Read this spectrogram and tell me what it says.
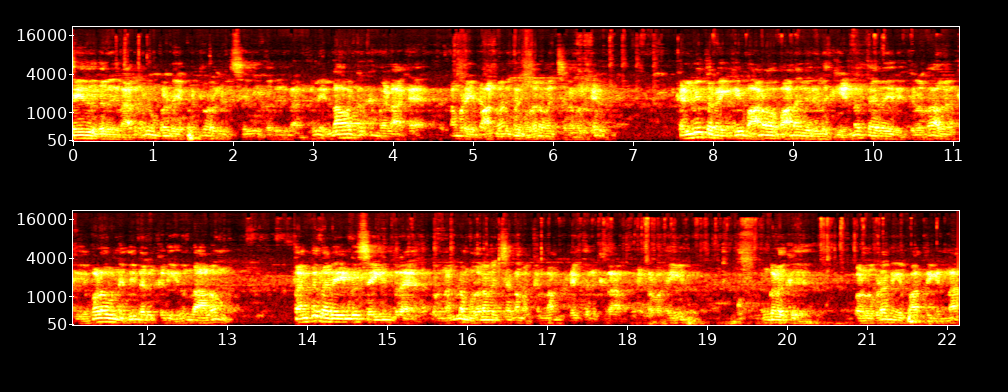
செய்து தருகிறார்கள் உங்களுடைய பெற்றோர்கள் செய்து தருகிறார்கள். எல்லாவற்றுக்கும் மேலாக நம்முடைய மாணவர்கள் முதலமைச்சர் அவர்கள் கல்வித்துறைக்கு மாணவ மாணவியர்களுக்கு என்ன தேவை இருக்கிறதோ அதற்கு எவ்வளவு நிதி நெருக்கடி இருந்தாலும் தங்கு தடையின்றி செய்கின்ற ஒரு நல்ல முதலமைச்சர் நமக்கெல்லாம் கிடைத்திருக்கிறார் என்ற வகையில் உங்களுக்கு இப்பொழுது கூட நீங்கள் பார்த்தீங்கன்னா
